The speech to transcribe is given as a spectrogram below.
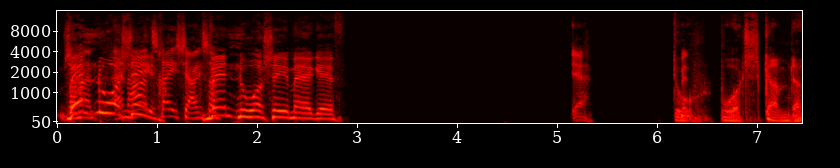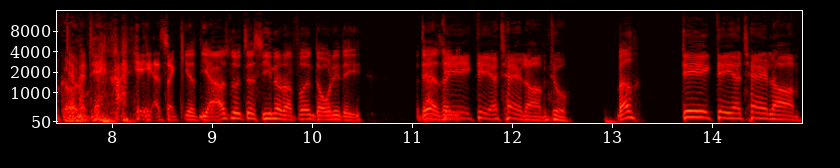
Vent han, nu og han se. har tre chancer. Vent nu og se, MAGF. Ja. Du men... burde skamme dig godt. Jamen, det, ej, altså, Kirsten, jeg er også nødt til at sige, når du har fået en dårlig idé. Og det er ja, altså det er ikke det, jeg taler om, du. Hvad? Det er ikke det, jeg taler om.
